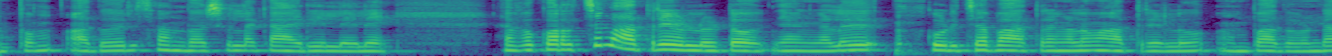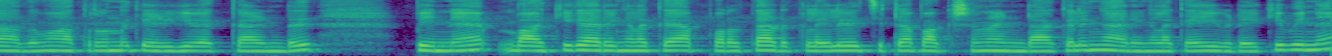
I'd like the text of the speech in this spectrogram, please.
അപ്പം അതൊരു സന്തോഷമുള്ള കാര്യമില്ലല്ലേ അപ്പോൾ കുറച്ച് പാത്രമേ ഉള്ളൂ കേട്ടോ ഞങ്ങൾ കുടിച്ച പാത്രങ്ങൾ മാത്രമേ ഉള്ളൂ. അപ്പോൾ അതുകൊണ്ട് അത് മാത്രം ഒന്ന് കഴുകി വെക്കാണ്ട് പിന്നെ ബാക്കി കാര്യങ്ങളൊക്കെ അപ്പുറത്തെ അടുക്കളയിൽ വെച്ചിട്ട് ആ ഭക്ഷണം ഉണ്ടാക്കലും കാര്യങ്ങളൊക്കെ ഇവിടേക്ക് പിന്നെ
